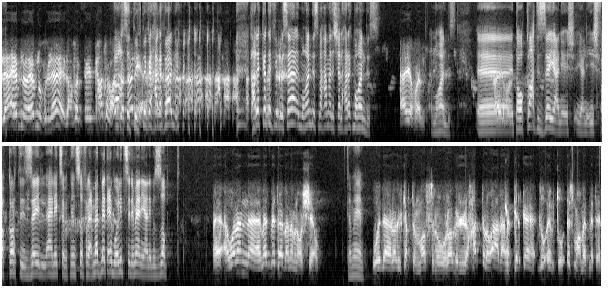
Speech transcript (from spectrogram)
لا ابنه ابنه في الله. تتحسب حاجة أحسن ثانية. تفتكر حاجة ثانية. حضرتك كاتب في الرسالة المهندس محمد الشال حضرتك مهندس؟ أيوه يا فندم. مهندس. آه أيوة. توقعت إزاي يعني يعني إيش فكرت إزاي الأهلي يكسب 2-0 عماد متعب وليد سليمان يعني بالظبط. آه، اولا آه، عماد متعب أنا من عشاقه. تمام. وده راجل كابتن مصر وراجل حتى لو قعد على الدكه له قيمته. اسمه عماد متعب.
